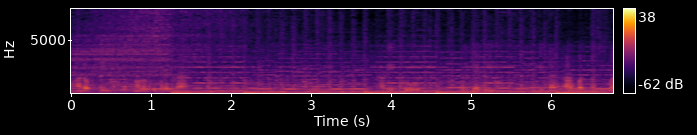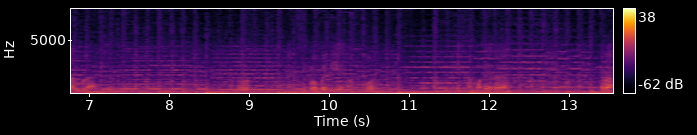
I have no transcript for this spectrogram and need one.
mengadopsi teknologi mereka. Hal itu terjadi sekitar abad ke-19. Menurut ensiklopedia Oxford, dunia Islam modern telah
